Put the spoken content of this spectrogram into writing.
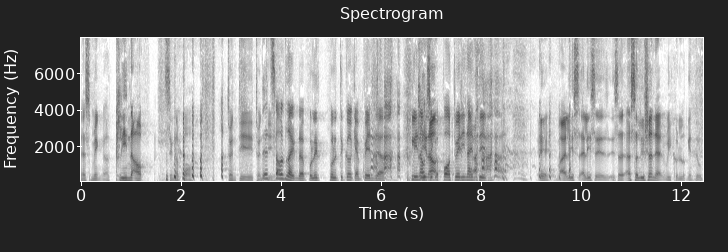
let's make a clean out Singapore 2020. That sounds like the polit- political campaigns. Yeah, clean, out Clean out. Singapore 2019. Hey, but at least at least it's, it's a, a solution that we could look into.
